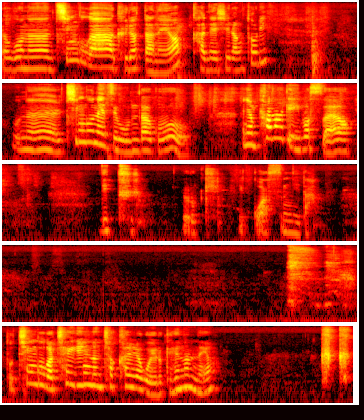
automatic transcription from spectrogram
요거는 친구가 그렸다네요. 가넷이랑 토리. 오늘 친구네 집 온다고 그냥 편하게 입었어요. 니트 이렇게 입고 왔습니다. 또 친구가 책 읽는 척 하려고 이렇게 해놨네요. 크크.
